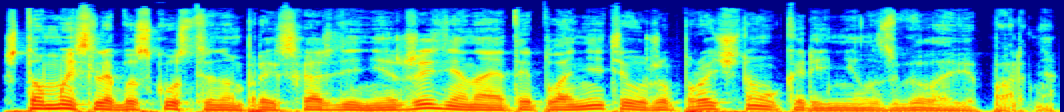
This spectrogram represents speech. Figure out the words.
что мысль об искусственном происхождении жизни на этой планете уже прочно укоренилась в голове парня.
